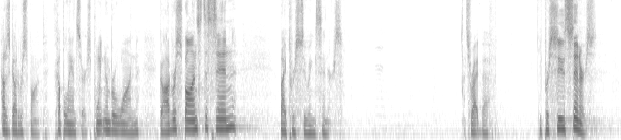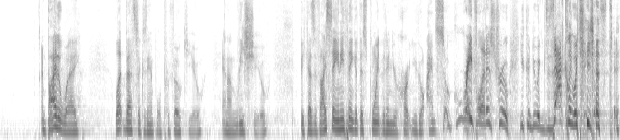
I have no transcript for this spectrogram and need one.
How does God respond? A couple answers. Point number one God responds to sin by pursuing sinners. That's right, Beth. He pursues sinners. And by the way, let Beth's example provoke you and unleash you. Because if I say anything at this point that in your heart you go, I am so grateful that is true, you can do exactly what she just did.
